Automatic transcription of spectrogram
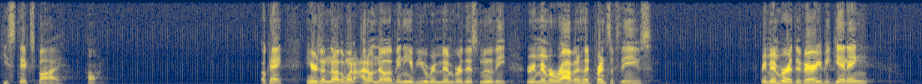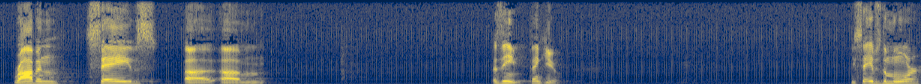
He sticks by Han. Okay, here's another one. I don't know if any of you remember this movie. Remember Robin Hood, Prince of Thieves? Remember at the very beginning, Robin saves uh, um, Azeem. Thank you. He saves the Moor.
